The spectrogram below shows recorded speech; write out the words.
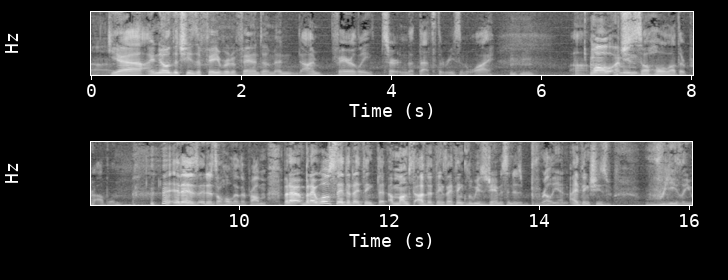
Uh, yeah, I know that she's a favorite of fandom, and I'm fairly certain that that's the reason why. Mm-hmm. Um, well, I mean, it's a whole other problem. it is. It is a whole other problem. But I, but I will say that I think that amongst other things, I think Louise Jameson is brilliant. I think she's really,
